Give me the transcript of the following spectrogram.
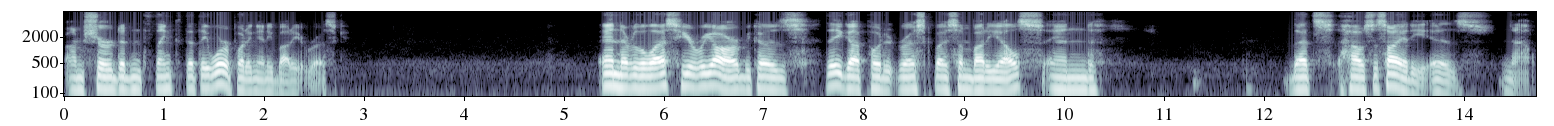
I'm sure, didn't think that they were putting anybody at risk. And nevertheless, here we are because they got put at risk by somebody else, and that's how society is now.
